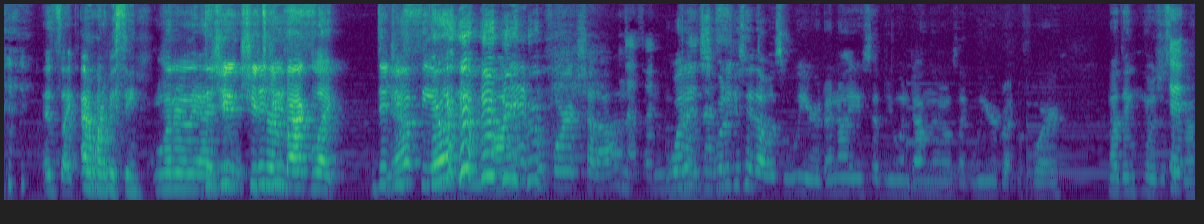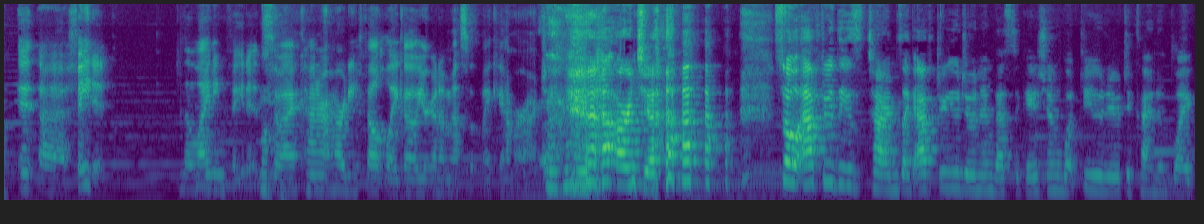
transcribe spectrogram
it's like I don't want to be seen. Literally, Did she, you- she did turned you- back like, Did Yep. you see anything on it before it shut off? Nothing. what But is what did you say that was weird? I know you said you went down there and it was like weird right before. Nothing. It was just like It a. it uh, faded. The lighting faded, so I kind of already felt like, oh, you're gonna mess with my camera, aren't you? aren't you? so after these times, like after you do an investigation, what do you do to kind of like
